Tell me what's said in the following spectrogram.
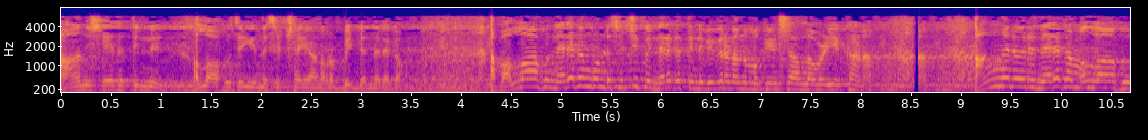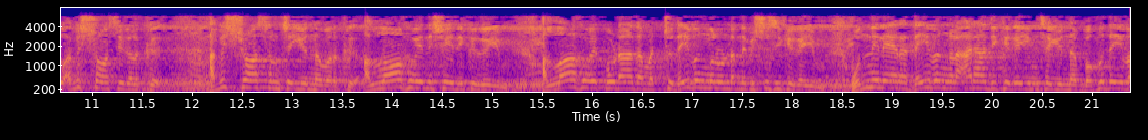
ആ നിഷേധത്തിന് അള്ളാഹു ചെയ്യുന്ന ശിക്ഷയാണ് റബ്ബിന്റെ നരകം. അപ്പൊ അള്ളാഹു നരകം കൊണ്ട് ശിക്ഷിക്കും. നരകത്തിന്റെ വിവരണം നമുക്ക് ഇൻഷാല്ല വഴിയെ കാണാം. അങ്ങനെ ഒരു നരകം അള്ളാഹു അവിശ്വാസികൾക്ക് അവിശ്വാസം ചെയ്യുന്നവർക്ക് അള്ളാഹുവെ നിഷേധിക്കുകയും അള്ളാഹുവെ കൂടാതെ മറ്റു ദൈവങ്ങളുണ്ടെന്ന് വിശ്വസിക്കുകയും ഒന്നിലേറെ ദൈവങ്ങൾ ആരാധിക്കുകയും ചെയ്യുന്ന ബഹുദൈവ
